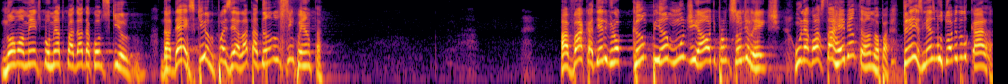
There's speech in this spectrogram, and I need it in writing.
normalmente por metro quadrado dá quantos quilos? Dá 10 quilos? Pois é, lá está dando uns 50. A vaca dele virou campeã mundial de produção de leite. O negócio está arrebentando, rapaz. Três meses mudou a vida do cara.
